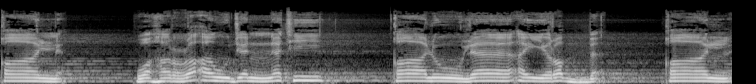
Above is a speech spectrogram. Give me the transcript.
قال، وهل رأوا جنتي؟ قالوا، لا، أي رب. قال،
